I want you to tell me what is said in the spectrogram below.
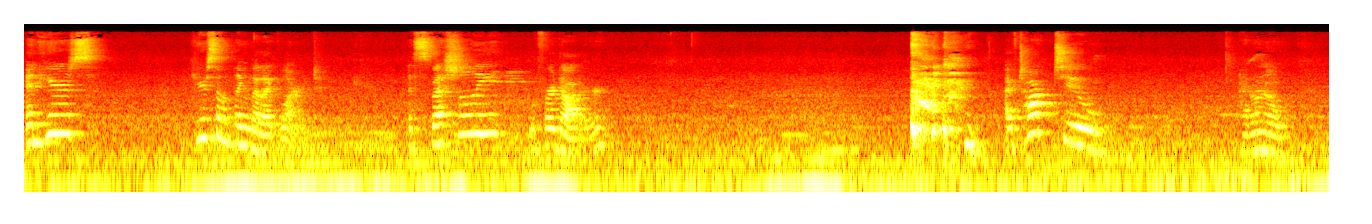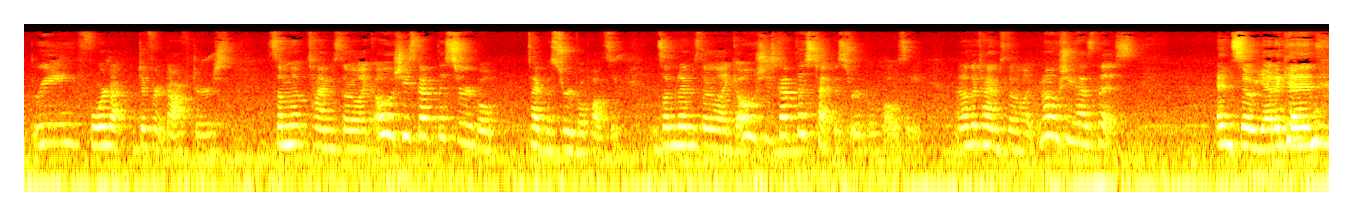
and here's here's something that I've learned, especially with our daughter. I've talked to I don't know three, four do- different doctors. Sometimes they're like, "Oh, she's got this cerebral type of cerebral palsy," and sometimes they're like, "Oh, she's got this type of cerebral palsy," and other times they're like, "No, she has this." And so yet again,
